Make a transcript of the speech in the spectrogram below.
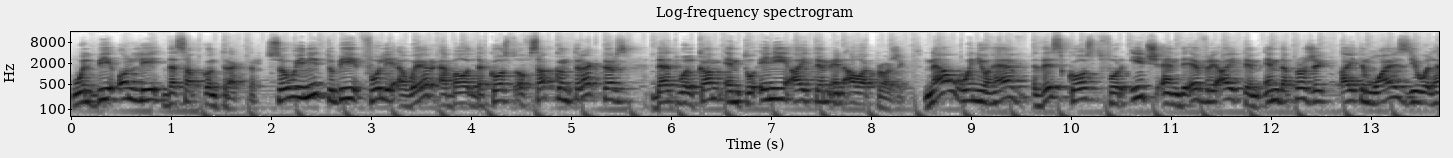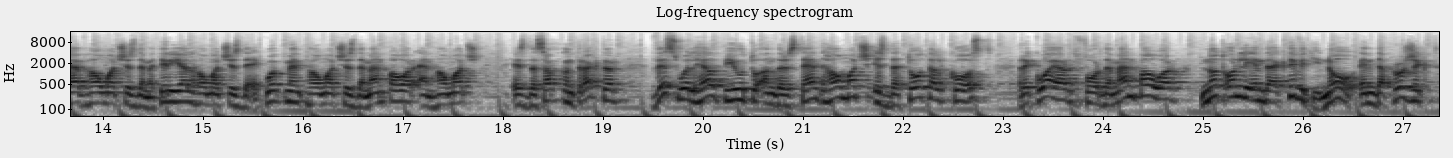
will be only the subcontractor. So we need to be fully aware about the cost of subcontractors that will come into any item in our project. Now, when you have this cost for each and every item in the project, item wise, you will have how much is the material, how much is the equipment, how much is the manpower, and how much is the subcontractor. This will help you to understand how much is the total cost required for the manpower, not only in the activity, no, in the project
